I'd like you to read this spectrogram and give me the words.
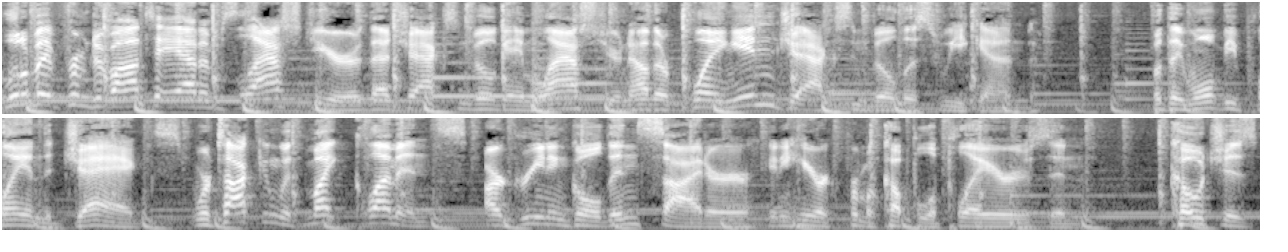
A little bit from Davante Adams last year, that Jacksonville game last year. Now they're playing in Jacksonville this weekend but they won't be playing the Jags. We're talking with Mike Clemens, our green and gold insider. Going to hear from a couple of players and coaches.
